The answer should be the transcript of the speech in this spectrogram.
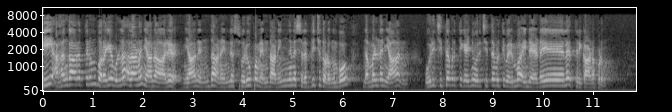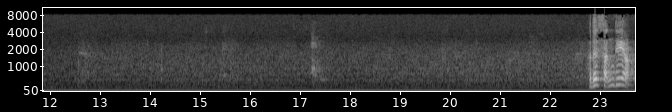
ഈ അഹങ്കാരത്തിനും പുറകെ ഉള്ള അതാണ് ഞാൻ ആര്? ഞാൻ എന്താണ്? എന്റെ സ്വരൂപം എന്താണ്? ഇങ്ങനെ ശ്രദ്ധിച്ചു തുടങ്ങുമ്പോൾ നമ്മളുടെ ഞാൻ ഒരു ചിത്തവൃത്തി കഴിഞ്ഞ് ഒരു ചിത്തവൃത്തി വരുമ്പോ അതിന്റെ ഇടയിലെ ഇത്തിരി കാണപ്പെടുന്നു. അത് സന്ധ്യയാണ്.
